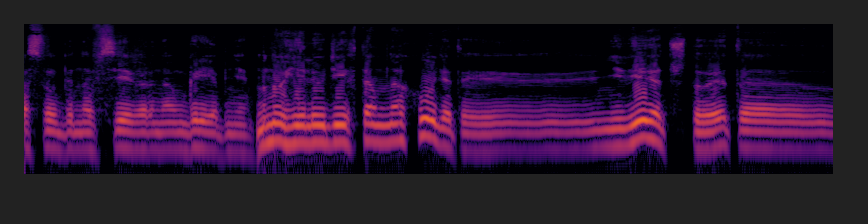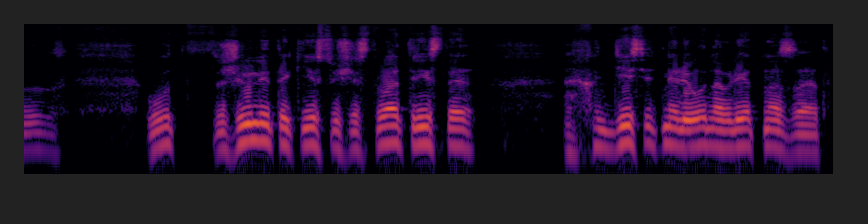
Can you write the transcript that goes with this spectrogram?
особенно в Северном Гребне. Многие люди их там находят и не верят, что это вот жили такие существа 310 миллионов лет назад.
